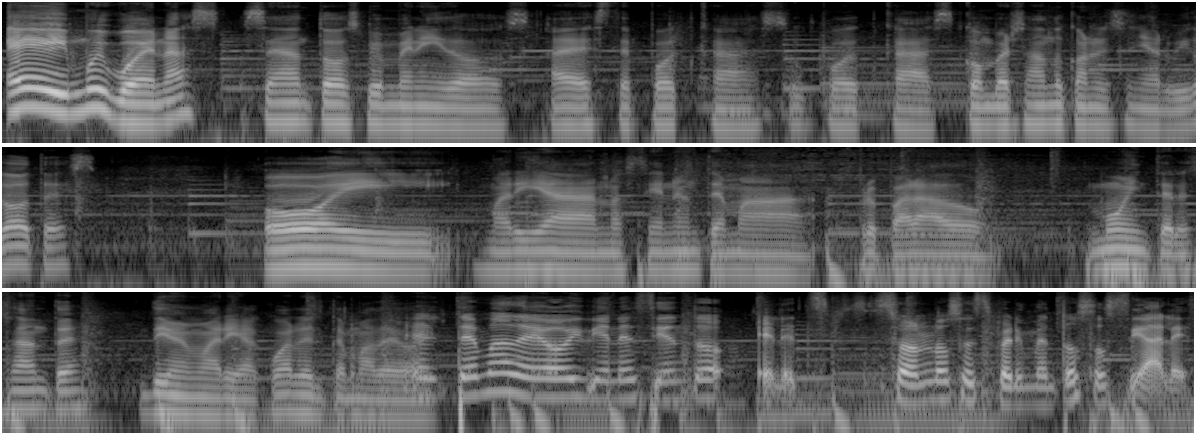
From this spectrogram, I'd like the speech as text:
Hey, muy buenas. Sean todos bienvenidos a este podcast, su podcast Conversando con el señor Bigotes. Hoy María nos tiene un tema preparado muy interesante. Dime María, ¿cuál es el tema de hoy? El tema de hoy viene siendo el son los experimentos sociales.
